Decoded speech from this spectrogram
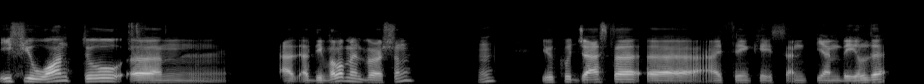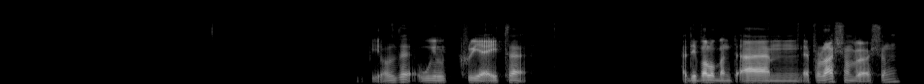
if you want to um, a, a, development version, hmm, you could just, I think it's npm build build will create a, a development, um, a production version.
